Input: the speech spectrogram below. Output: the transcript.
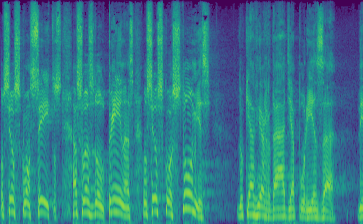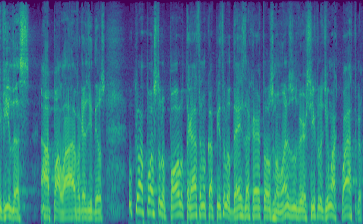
os seus conceitos, as suas doutrinas, os seus costumes, do que a verdade e a pureza devidas à palavra de Deus. O que o apóstolo Paulo trata no capítulo 10 da carta aos Romanos, no versículo de 1 a 4,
